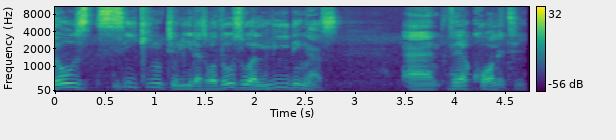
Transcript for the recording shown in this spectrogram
those seeking to lead us or those who are leading us and their quality?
